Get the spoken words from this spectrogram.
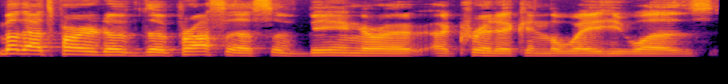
But that's part of the process of being a, a critic in the way he was.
